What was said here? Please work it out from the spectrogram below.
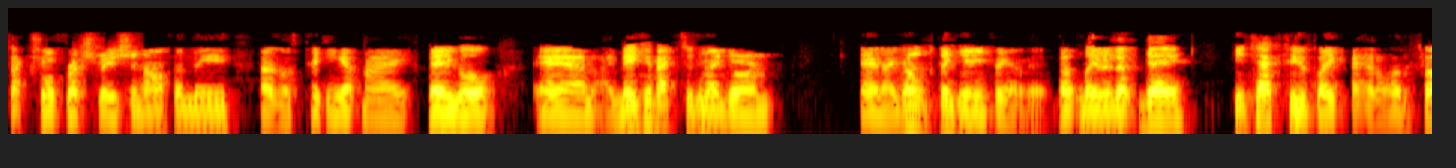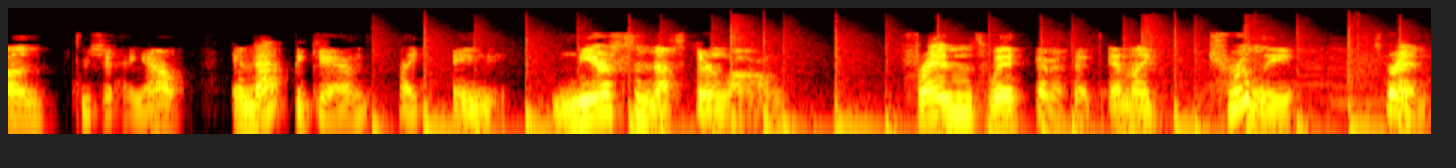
sexual frustration off of me as I was picking up my bagel. And I make it back to my dorm and I don't think anything of it. But later that day, he texts me, like, I had a lot of fun, we should hang out. And that began like a near semester long friends with benefits and like truly friends.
